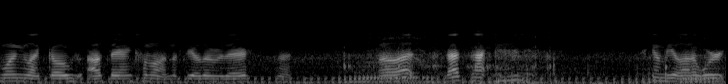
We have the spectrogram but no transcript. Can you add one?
one like go out there and come out in the field over there. But well, that that's not good. It's gonna be a lot of work.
